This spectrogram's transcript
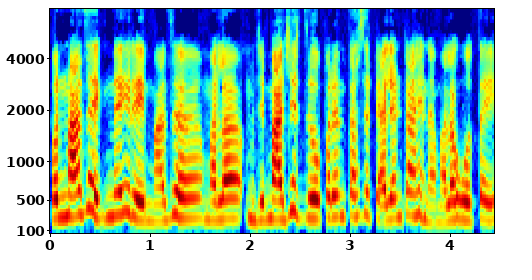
पण माझं एक नाही रे माझं मला म्हणजे माझे जोपर्यंत असं टॅलेंट आहे ना मला होतंय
